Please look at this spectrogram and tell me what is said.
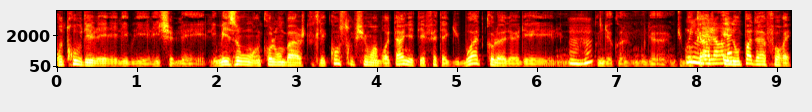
on trouve des, les, les, maisons en colombage, toutes les constructions en Bretagne étaient faites avec du bois, de, Mhm. de- de- du Oui, bocage et non pas de la forêt.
